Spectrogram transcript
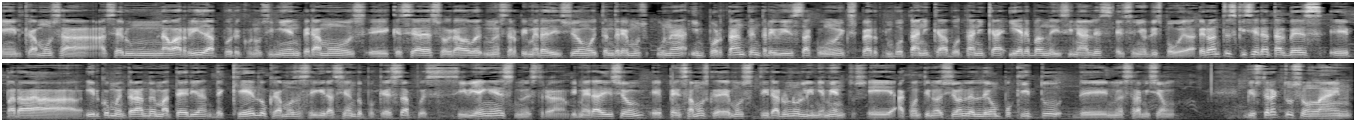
en el que vamos a hacer una barrida por el conocimiento. Esperamos eh, que sea de su agrado nuestra primera edición. Hoy tendremos una importante entrevista con un experto en botánica, botánica y herbas medicinales, el señor Luis Poveda. Pero antes quisiera tal vez eh, para ir como entrando en materia de qué es lo que vamos a seguir haciendo, porque esta pues si bien es nuestra primera edición, eh, pensamos que debemos tirar unos lineamientos. a continuación les leo un poquito nuestra misión. Biostractus Online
